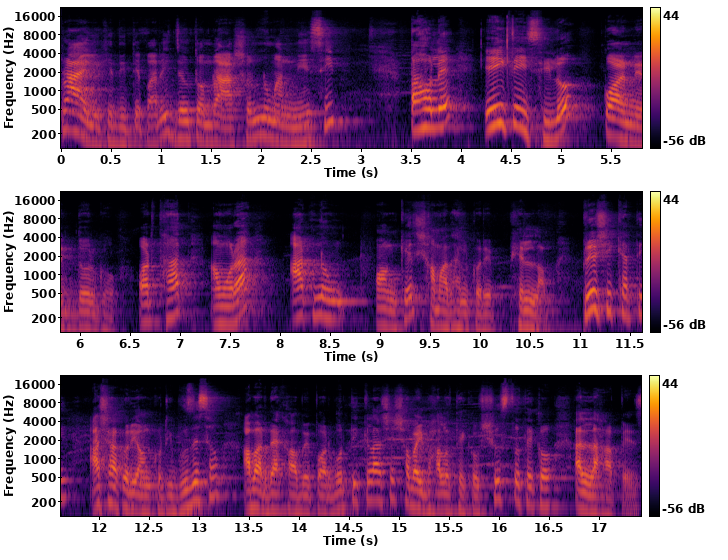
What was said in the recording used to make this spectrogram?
প্রায় লিখে দিতে পারি, যেহেতু আমরা আসন্ন মান নিয়েছি। তাহলে এইটাই ছিল কর্ণের দৈর্ঘ্য। অর্থাৎ আমরা আট নং অঙ্কের সমাধান করে ফেললাম। প্রিয় শিক্ষার্থী, আশা করি অঙ্কটি বুঝেছ। আবার দেখা হবে পরবর্তী ক্লাসে। সবাই ভালো থেকো, সুস্থ থেকো। আল্লাহ হাফেজ।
